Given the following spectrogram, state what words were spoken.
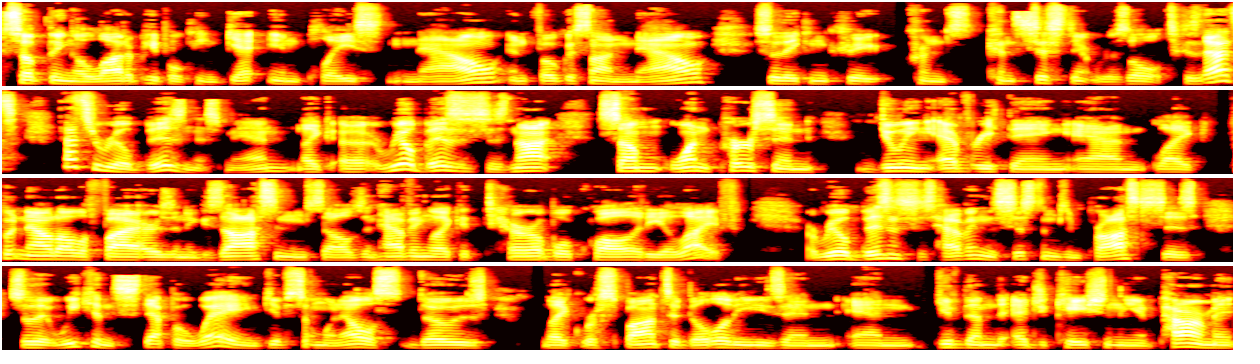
something a lot of people can get in place now and focus on now so they can create cons- consistent results because that's that's a real business man. Like a real business is not some one person doing everything and like putting out all the fires and exhausting themselves and having like a terrible quality of life. A real business is having the systems and processes so that we can step away and give someone else those like responsibilities and and give them the education the empowerment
